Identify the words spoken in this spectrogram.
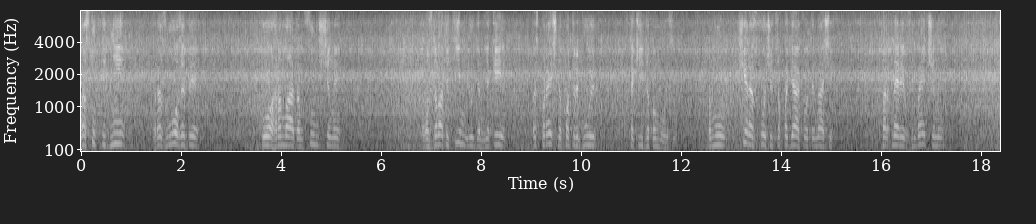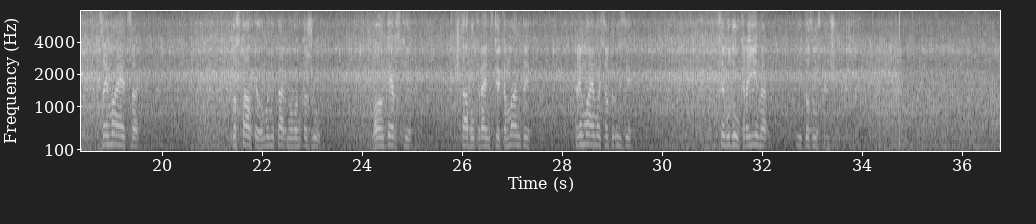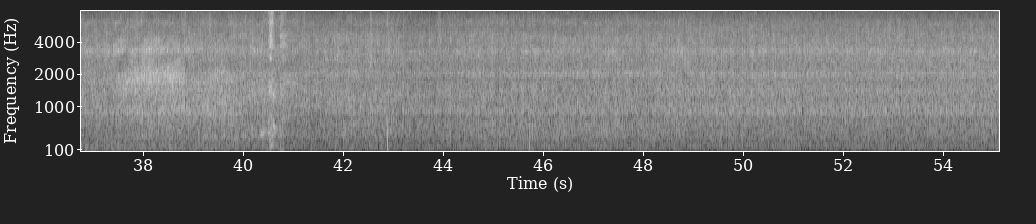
наступні дні розвозити по громадам Сумщини, роздавати тим людям, які безперечно потребують такій допомозі. Тому ще раз хочеться подякувати наших партнерів з Німеччини. Займається доставкою гуманітарного вантажу волонтерський штаб української команди. Тримаємося, друзі. Це буде Україна і до зустрічі.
